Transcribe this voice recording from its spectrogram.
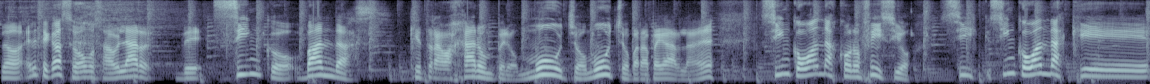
No, en este caso vamos a hablar de cinco bandas que trabajaron, pero mucho, mucho para pegarla. ¿eh? Cinco bandas con oficio. Cinco bandas que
